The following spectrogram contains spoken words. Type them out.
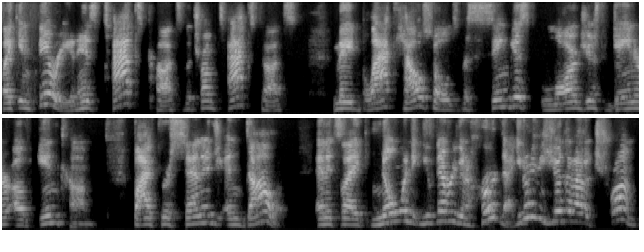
Like in theory, and his tax cuts, the Trump tax cuts, made black households the single largest gainer of income by percentage and dollar. And it's like no one, you've never even heard that. You don't even hear that out of Trump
